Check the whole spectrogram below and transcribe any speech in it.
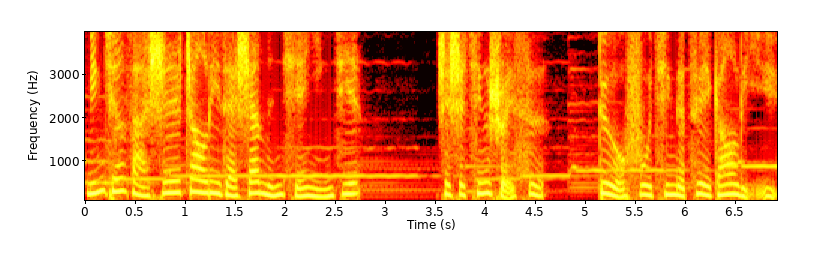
明泉法师照例在山门前迎接。这是清水寺对我父亲的最高礼遇。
